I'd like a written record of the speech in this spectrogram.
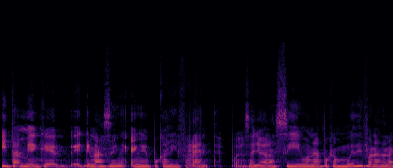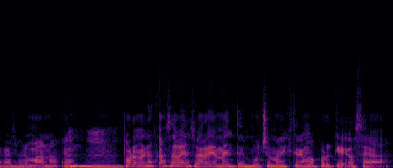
Y también que, que nacen en épocas diferentes. Pues, o sea, yo nací en una época muy diferente a la que nació mi hermano. En- Ujú. Por lo menos en el caso de Venezuela, obviamente, es mucho más extremo porque, o sea,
